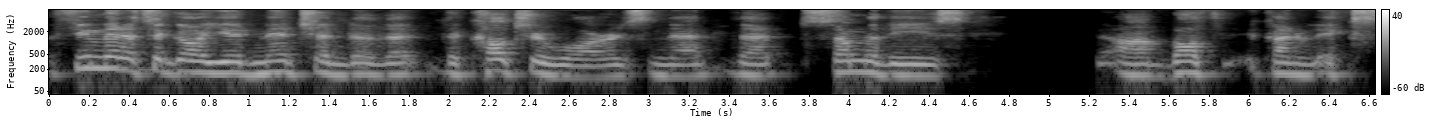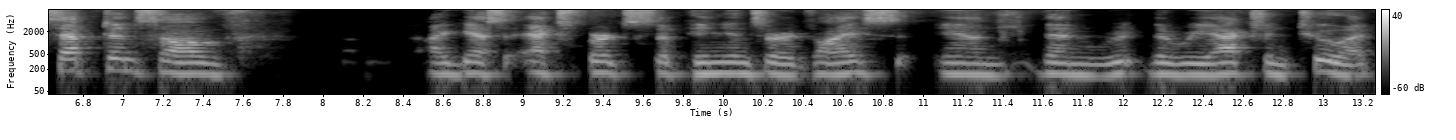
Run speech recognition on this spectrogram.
a few minutes ago, you had mentioned uh, the, the culture wars and that, that some of these, uh, both kind of acceptance of, I guess, experts' opinions or advice, and then re- the reaction to it,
